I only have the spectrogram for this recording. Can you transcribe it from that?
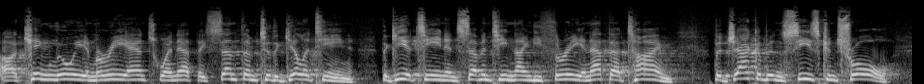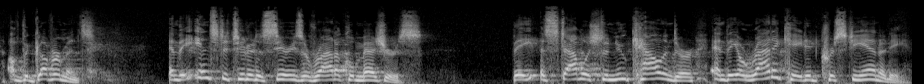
uh, King Louis and Marie Antoinette. They sent them to the guillotine, the guillotine in 1793. And at that time, the Jacobins seized control of the government. And they instituted a series of radical measures. They established a new calendar and they eradicated Christianity.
